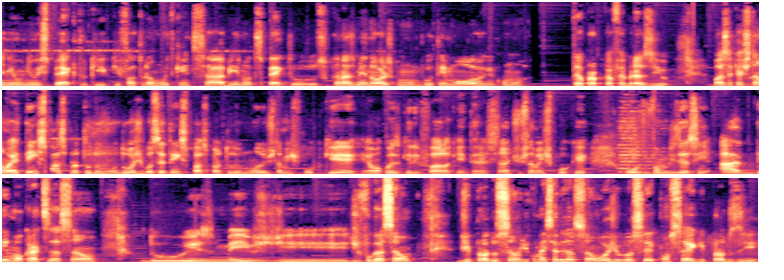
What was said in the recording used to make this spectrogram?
Em um, espectro que, que fatura muito, que a gente sabe, e no outro espectro os canais menores, como Guten Morgen, como até o próprio Café Brasil. Mas a questão é, tem espaço para todo mundo. Hoje você tem espaço para todo mundo justamente porque é uma coisa que ele fala que é interessante, justamente porque houve, vamos dizer assim, a democratização dos meios de divulgação, de produção e de comercialização. Hoje você consegue produzir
